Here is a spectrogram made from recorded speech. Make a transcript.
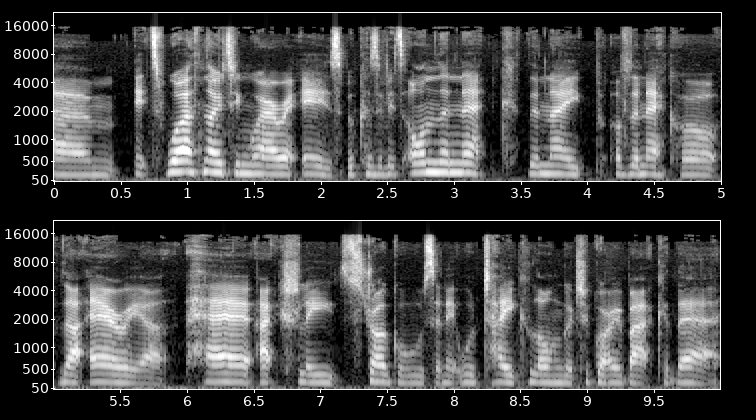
um, it's worth noting where it is because if it's on the neck, the nape of the neck or that area, hair actually struggles and it will take longer to grow back there.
